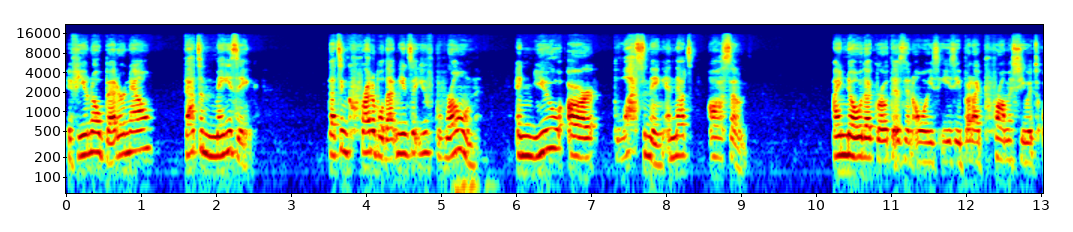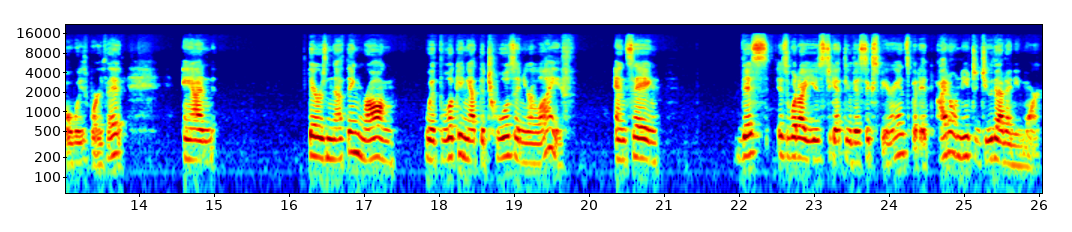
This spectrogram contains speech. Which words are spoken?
If you know better now, that's amazing. That's incredible. That means that you've grown and you are blossoming, and that's awesome. I know that growth isn't always easy, but I promise you it's always worth it. And there's nothing wrong with looking at the tools in your life and saying, this is what I used to get through this experience, but it, I don't need to do that anymore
